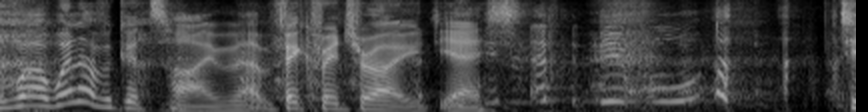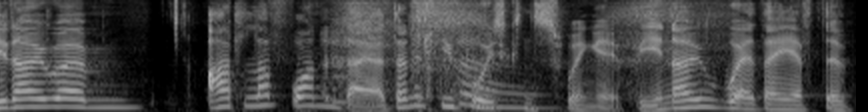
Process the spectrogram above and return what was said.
Well, we'll have a good time at Vicarage Road. Yes. Do you know? Um, I'd love one day. I don't know if you boys can swing it, but you know where they have the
